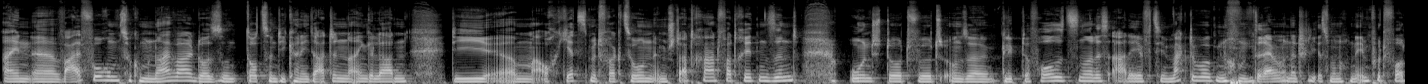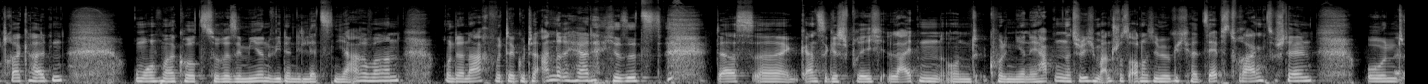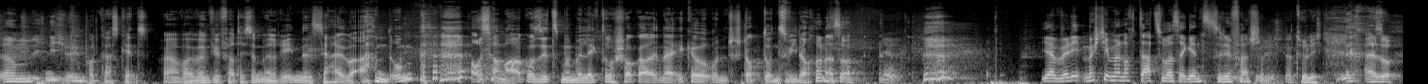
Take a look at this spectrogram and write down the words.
ein äh, Wahlforum zur Kommunalwahl. Dort sind, dort sind, die Kandidatinnen eingeladen, die ähm, auch jetzt mit Fraktionen im Stadtrat vertreten sind. Und dort wird unser geliebter Vorsitzender des ADFC Magdeburg noch dreimal natürlich erstmal noch einen Input-Vortrag halten, um auch mal kurz zu resümieren, wie denn die letzten Jahre waren. Und danach wird der gute andere Herr, der hier sitzt, das äh, ganze Gespräch leiten und koordinieren. Ihr habt natürlich im Anschluss auch noch die Möglichkeit, selbst Fragen zu stellen. Und, ähm, natürlich nicht, wer den Podcast kennst. Ja, weil wenn wir fertig sind mit Reden, ist der halbe Abend um. Außer Marco sitzt mit dem Elektroschocker in der Ecke und stoppt uns wieder oder so. Ja. Ja, will, möchte jemand noch dazu was ergänzen zu den Veranstaltungen? Natürlich, natürlich. Also,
